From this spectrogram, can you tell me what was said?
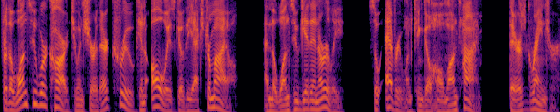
For the ones who work hard to ensure their crew can always go the extra mile, and the ones who get in early so everyone can go home on time, there's Grainger,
